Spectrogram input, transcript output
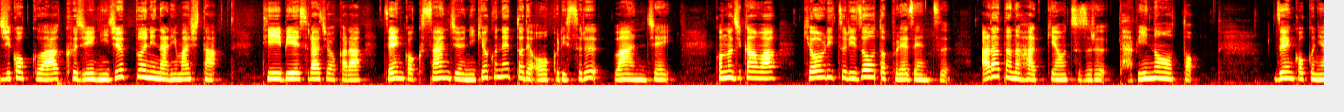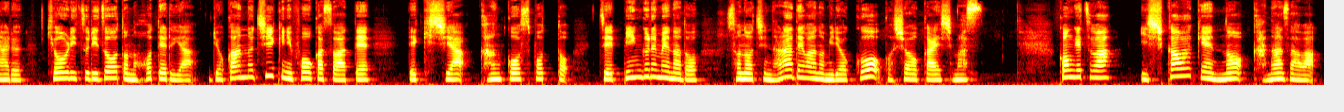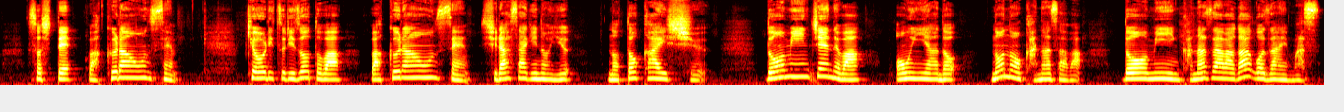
時刻は9時20分になりました。TBS ラジオから全国32局ネットでお送りする 1J この時間は共立リゾート presents 新たな発見を綴る旅ノオト。全国にある共立リゾートのホテルや旅館の地域にフォーカスを当て歴史や観光スポット絶品グルメなどその地ならではの魅力をご紹介します。今月は石川県の金沢そして和倉温泉。強立リゾートは和倉温泉白鷺の湯能登海舟道民チェーンでは温宿野の金沢。道民金沢がございます。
